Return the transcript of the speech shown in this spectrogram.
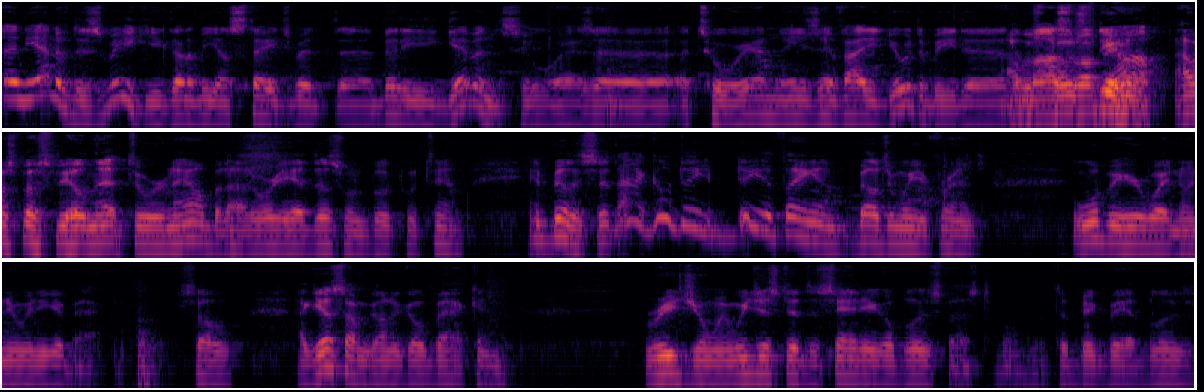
in the end of this week you're going to be on stage with uh, Billy Gibbons, who has a, a tour, and he's invited you to be the, I the was master of the on. I was supposed to be on that tour now, but I'd already had this one booked with Tim. And Billy said, "Nah, go do your, do your thing in Belgium with your friends. We'll be here waiting on you when you get back." So I guess I'm going to go back and rejoin. We just did the San Diego Blues Festival with the Big Bad Blues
